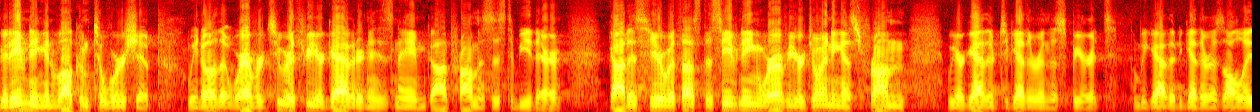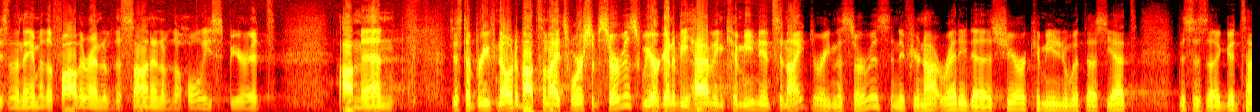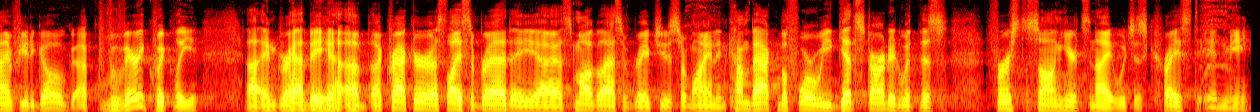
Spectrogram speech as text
Good evening and welcome to worship. We know that wherever two or three are gathered in his name, God promises to be there. God is here with us this evening. Wherever you're joining us from, we are gathered together in the Spirit. And we gather together as always in the name of the Father and of the Son and of the Holy Spirit. Amen. Just a brief note about tonight's worship service. We are going to be having communion tonight during the service. And if you're not ready to share communion with us yet, this is a good time for you to go uh, very quickly uh, and grab a, a, a, cracker, a slice of bread, a, a small glass of grape juice or wine, and come back before we get started with this first song here tonight, which is Christ in Me.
